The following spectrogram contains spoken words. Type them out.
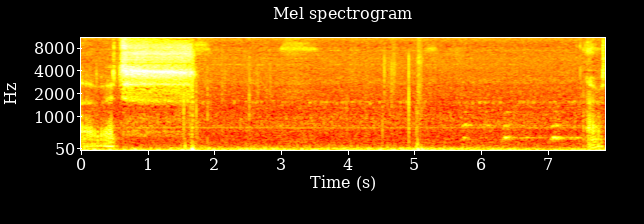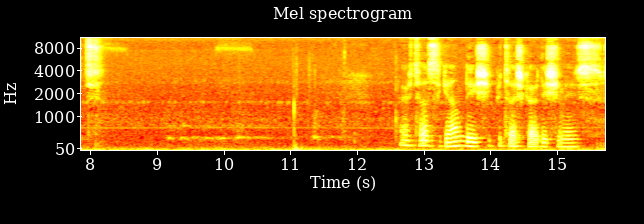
Evet. Evet. Evet Aslıgan değişik bir taş kardeşimiz.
